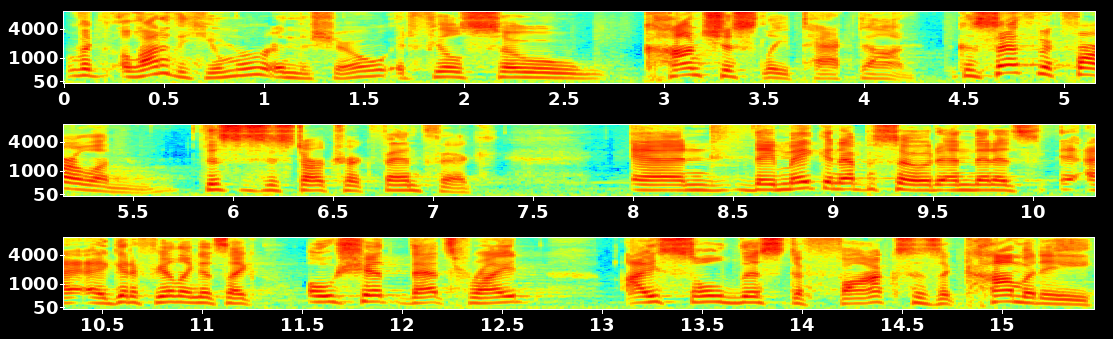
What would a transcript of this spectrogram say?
like a lot of the humor in the show. It feels so consciously tacked on because Seth MacFarlane, this is his Star Trek fanfic, and they make an episode, and then it's I, I get a feeling it's like, oh shit, that's right. I sold this to Fox as a comedy.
